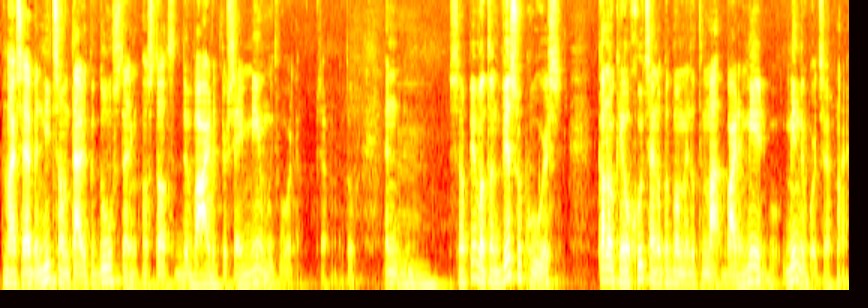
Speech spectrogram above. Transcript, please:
Maar ze hebben niet zo'n duidelijke doelstelling als dat de waarde per se meer moet worden. Zeg maar, toch? En Hmm. snap je? Want een wisselkoers kan ook heel goed zijn op het moment dat de waarde meer, minder wordt, zeg maar.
